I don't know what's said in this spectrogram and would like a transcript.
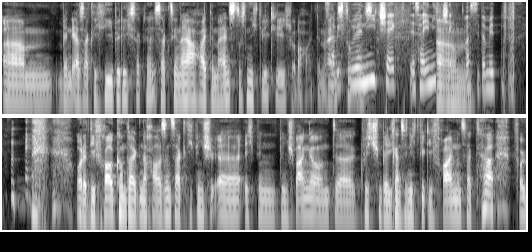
ähm, wenn er sagt, ich liebe dich, sagt, sagt sie, naja, heute meinst du es nicht wirklich oder heute Das habe ich meinst du früher es. nie checkt. Das habe ich nie checkt, Ähm, was sie damit. Oder die Frau kommt halt nach Hause und sagt, ich bin, äh, ich bin, bin schwanger und äh, Christian Bale kann sich nicht wirklich freuen und sagt, ha, voll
